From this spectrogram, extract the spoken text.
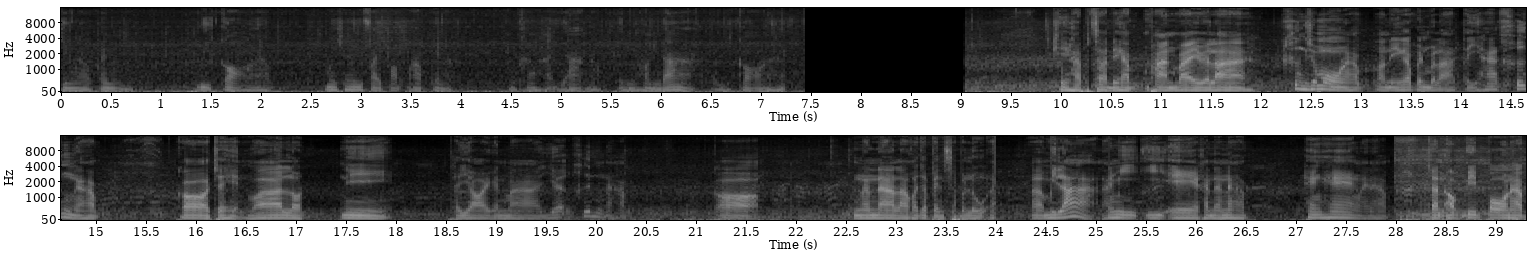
ริงๆแล้วเป็นวีกอนะครับ ไม่ใช่ไฟ pop up เลยนะค่อนข้างหายากนะครับ เป็น Honda วีกอนะฮะโอเคครับ สวัสดีครับ ผ่านไปเวลาครึ่งชั่วโมงนะครับ ตอนนี้ก็เป็นเวลาตีห้าครึ่งนะครับ ก็จะเห็นว่ารถนี่ทยอยกันมาเยอะขึ้นนะครับ ก็หน้าๆเราก็จะเป็นสบารุนะมิล่านะมี EA คันนั้นนะครับ แห้งๆเลยนะครับจันออฟปีโปนะครับ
